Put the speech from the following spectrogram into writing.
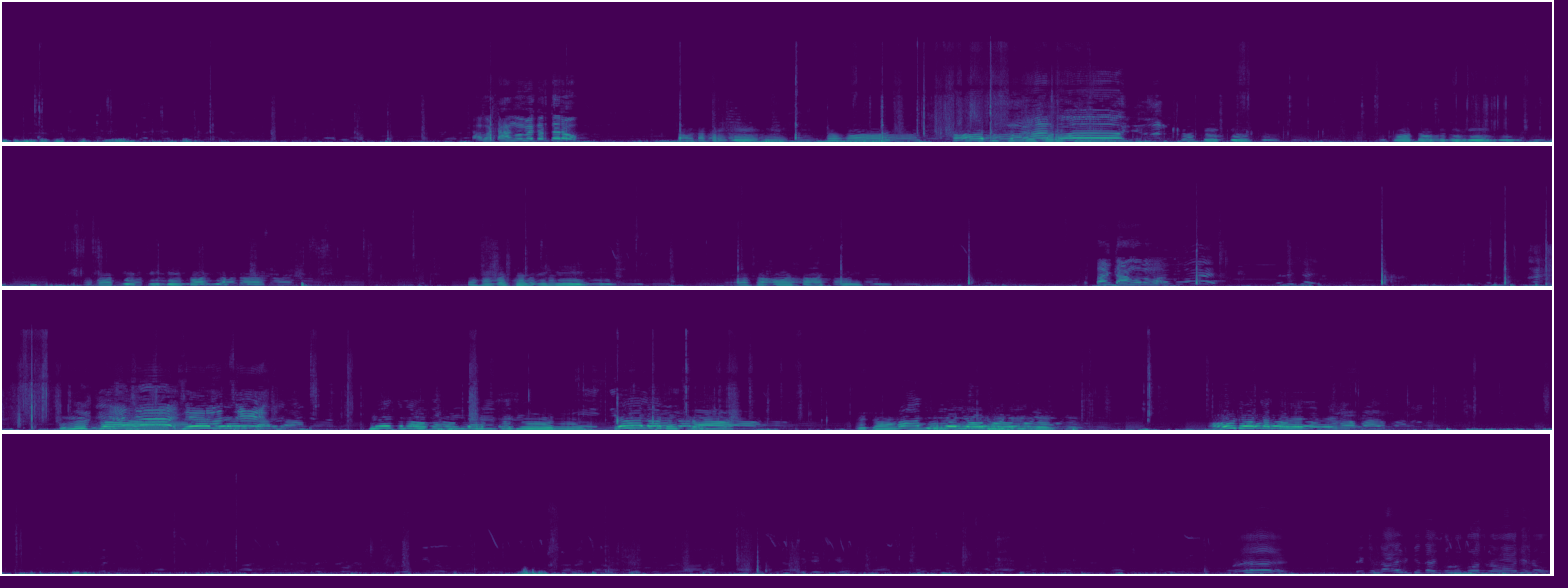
शाबा टांगों में करते रहो। साथी बहुत ही अच्छी गेंदबाजी अपना मोहम्मद सलमी की और साथी। टांगों में मार। फेंकना होगा फील्डर है मजूद पहला निशा नौमान भी आउट हो जाएँगे आउट होकर पवेलियन में वापस एक नाइट किती ग्लुकोज रवा गिनो।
